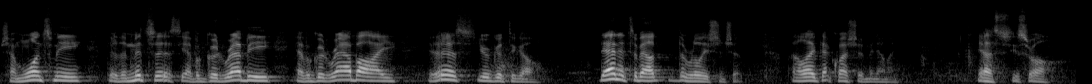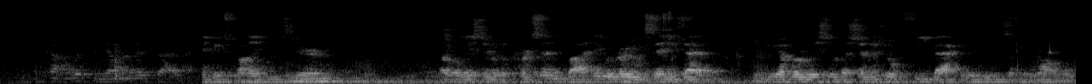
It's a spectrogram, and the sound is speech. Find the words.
hashem wants me they're the mitzvahs you have a good rebbe you have a good rabbi this you're good to go then it's about the relationship i like that question Binyamin. yes yisrael I think it's probably easier a relationship with a person, but I think what Ray was saying is that when you have a relationship with Hashem, there's no feedback that you're doing something wrong. Like,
